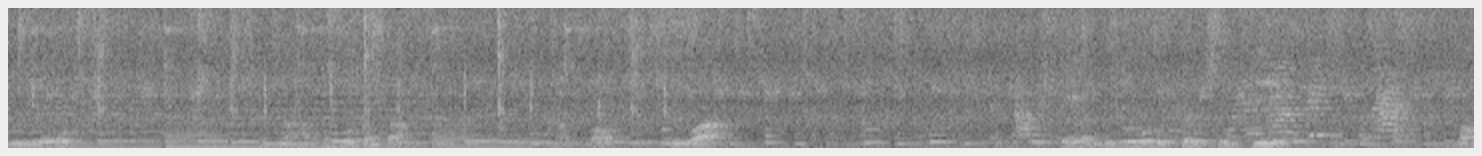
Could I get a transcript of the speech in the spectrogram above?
เรียนรูู้้ต่างๆนะครับก็ถือว่า เป็นแหล่งเรียนรู้หรือเป็นสิ่งที่เรา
